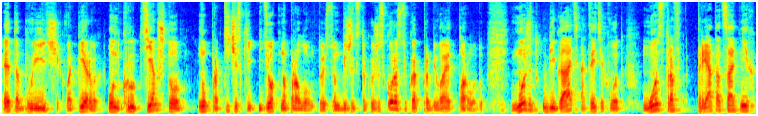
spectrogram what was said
это бурильщик. Во-первых, он крут тем, что ну, практически идет на пролом. То есть, он бежит с такой же скоростью, как пробивает породу. Может убегать от этих вот монстров, прятаться от них,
